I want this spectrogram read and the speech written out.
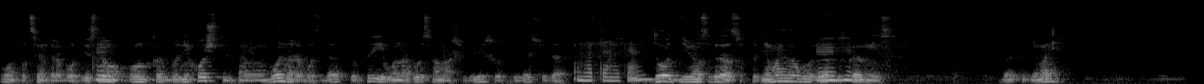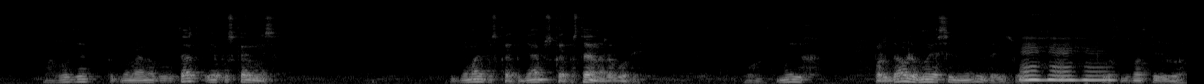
он пациент работает. Если он, он как бы не хочет или там ему больно работать, да, то ты его ногой сама шевелишь вот туда-сюда. Вот так, да? До 90 градусов поднимай ногу и Мгм. опускай вниз. Давай, поднимай. Володя, поднимай ногу вот так и опускай вниз. Поднимай, опускай, поднимай, опускай. Постоянно работай. Вот. Мы их продавливаем, но я сильно не буду давить. Вот. Мгм, мгм. Просто демонстрирую.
